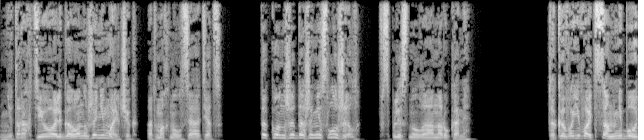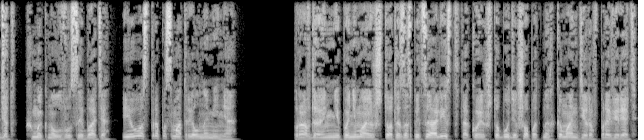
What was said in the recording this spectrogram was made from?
«Не тарахти, Ольга, он уже не мальчик», — отмахнулся отец. «Так он же даже не служил», — всплеснула она руками. «Так и воевать сам не будет», — хмыкнул в усы батя и остро посмотрел на меня. «Правда, не понимаю, что ты за специалист такой, что будешь опытных командиров проверять.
